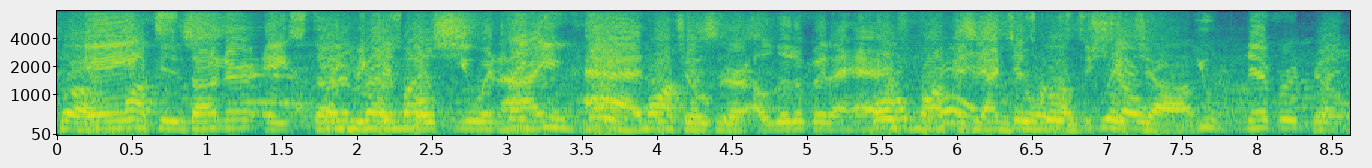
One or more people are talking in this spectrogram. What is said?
Club. A Marcus. stunner, a stunner Thank because much. both you and Thank I you, both had the Joker a little bit ahead. Both Marcuses and that just goes to show job. you never know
